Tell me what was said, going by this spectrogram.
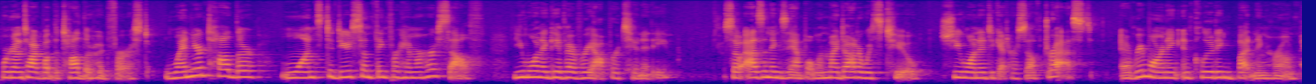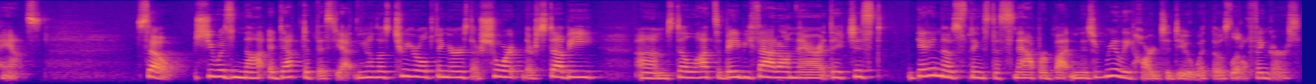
We're going to talk about the toddlerhood first. When your toddler wants to do something for him or herself, you want to give every opportunity. So, as an example, when my daughter was two, she wanted to get herself dressed every morning, including buttoning her own pants. So, she was not adept at this yet. You know, those two year old fingers, they're short, they're stubby, um, still lots of baby fat on there. They just, getting those things to snap or button is really hard to do with those little fingers.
